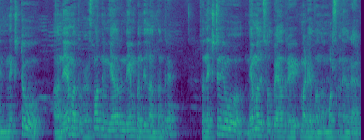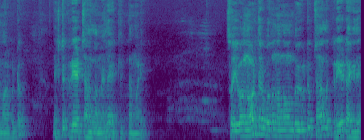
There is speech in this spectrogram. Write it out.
ಇಲ್ಲಿ ನೆಕ್ಸ್ಟು ನೇಮ್ ಅಥವಾ ಅಕಸ್ಮಾತ್ ನಿಮ್ಗೆ ಏನಾದರೂ ನೇಮ್ ಬಂದಿಲ್ಲ ಅಂತಂದರೆ ಸೊ ನೆಕ್ಸ್ಟ್ ನೀವು ನೇಮಲ್ಲಿ ಸ್ವಲ್ಪ ಏನಾದರೂ ಎಡಿಟ್ ಮಾಡಿ ಅಥವಾ ನಂಬರ್ಸ್ಗಳನ್ನ ಏನಾದರೂ ಆ್ಯಡ್ ಮಾಡಿಬಿಟ್ಟು ನೆಕ್ಸ್ಟ್ ಕ್ರಿಯೇಟ್ ಚಾನಲ್ ಮೇಲೆ ಕ್ಲಿಕ್ನ ಮಾಡಿ. ಸೊ ಇವಾಗ ನೋಡ್ತಾ ಇರ್ಬೋದು ನನ್ನ ಒಂದು ಯೂಟ್ಯೂಬ್ ಚಾನಲ್ ಕ್ರಿಯೇಟ್ ಆಗಿದೆ.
